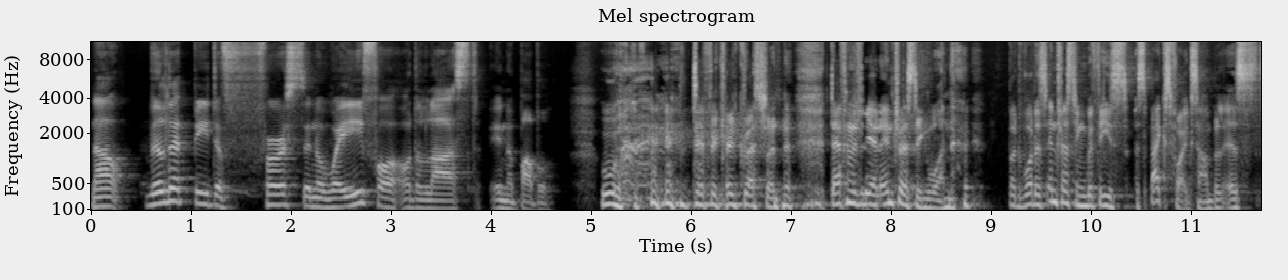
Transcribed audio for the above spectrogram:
now, will that be the first in a wave or, or the last in a bubble? Ooh, difficult question. Definitely an interesting one. But what is interesting with these SPACs, for example, is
